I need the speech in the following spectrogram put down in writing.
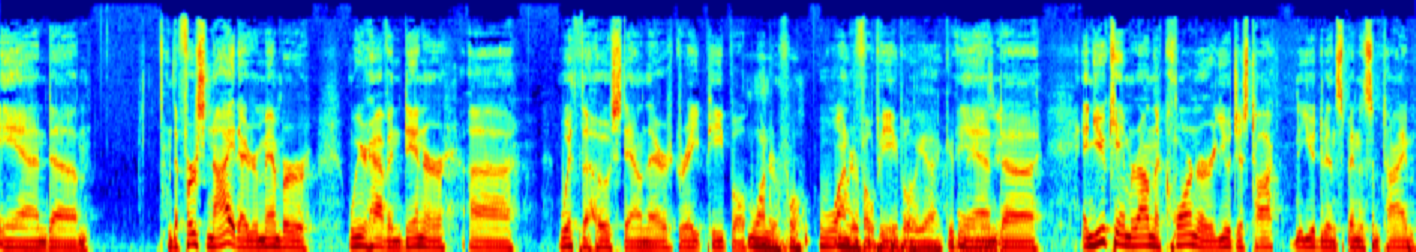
And um, the first night, I remember we were having dinner uh, with the host down there, great people Wonderful, wonderful, people. Yeah, good. And uh, and you came around the corner. You had just talked. You had been spending some time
